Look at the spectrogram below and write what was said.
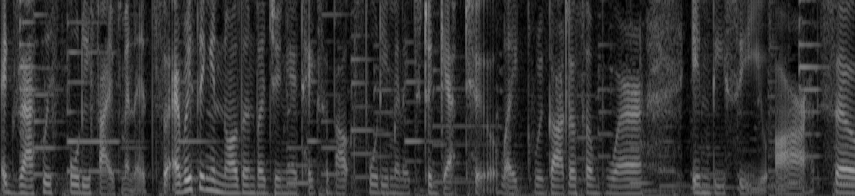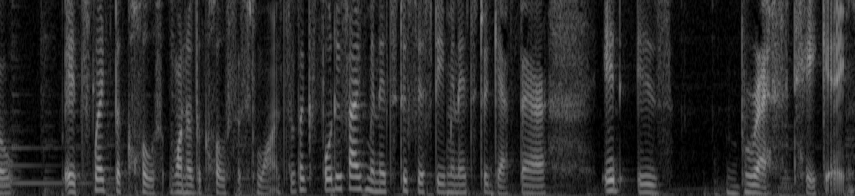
exactly 45 minutes. So everything in Northern Virginia takes about 40 minutes to get to, like regardless of where in DC you are. So it's like the close one of the closest ones. It's like 45 minutes to 50 minutes to get there. It is breathtaking.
